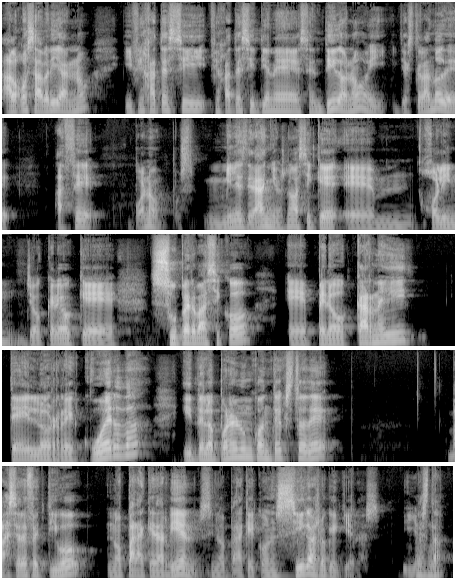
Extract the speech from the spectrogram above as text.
algo sabrían, ¿no? Y fíjate si, fíjate si tiene sentido, ¿no? Y, te estoy hablando de hace, bueno, pues miles de años, ¿no? Así que, em, jolín, yo creo que súper básico, pero Carnegie te lo recuerda y te lo pone en un contexto de va a ser efectivo no para quedar bien, sino para que consigas lo que quieras. Y ya está.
